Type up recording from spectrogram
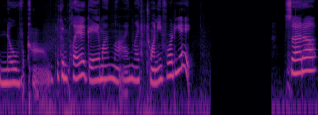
Novacom. You can play a game online like 2048. Set up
